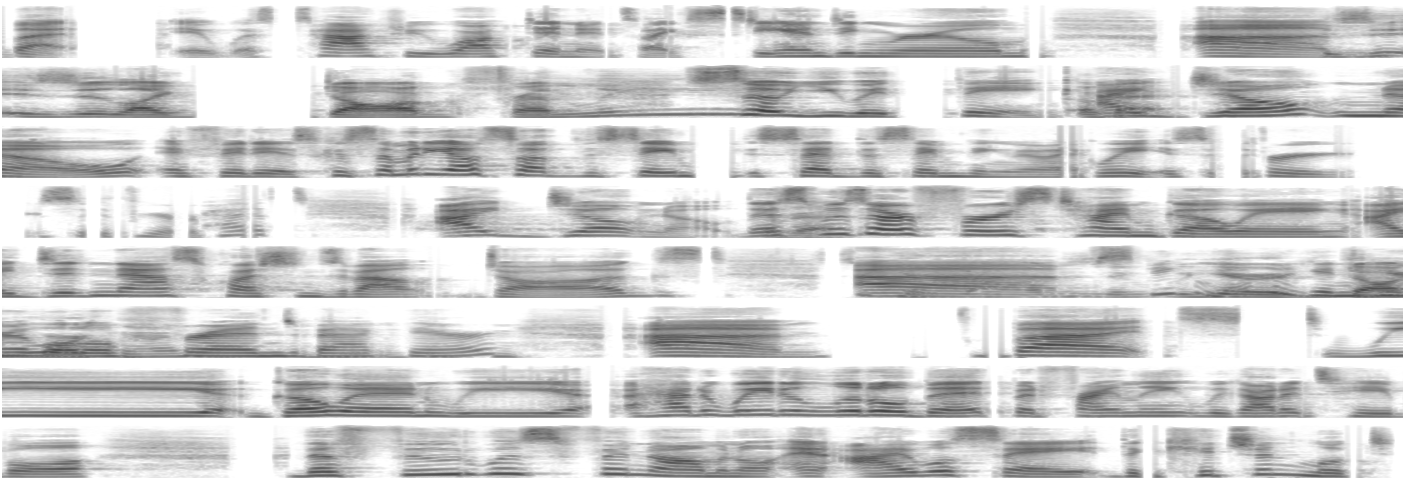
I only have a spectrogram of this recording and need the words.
but it was packed. We walked in, it's like standing room. Um Is it is it like dog friendly? so you would think. I don't know if it is because somebody else thought the same said the same thing. They're like, wait, is it for is it for your pets? I don't know. This Okay. was our first time going. I didn't ask questions about dogs. Speaking Um, dogs, speaking we of, we can hear a little barking friend back there. Um, but we go in, we had to wait a little bit, but finally we got a table. The food was phenomenal. And I will say the kitchen looked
